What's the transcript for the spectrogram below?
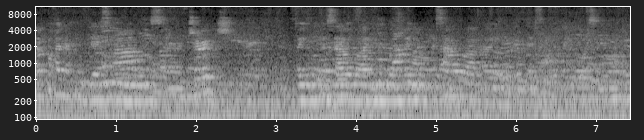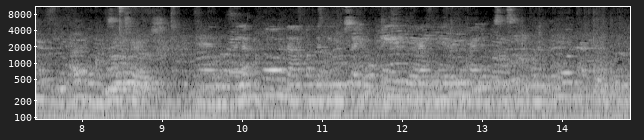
Napakalaking blessing nyo sa church. Kayong mag-asawa, hindi ba kayo mag-asawa ay blessing kayo sa, sa church. And alam na pagdating mo sa UK, ay meron kayong doon at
